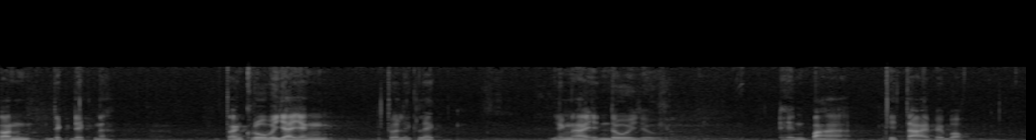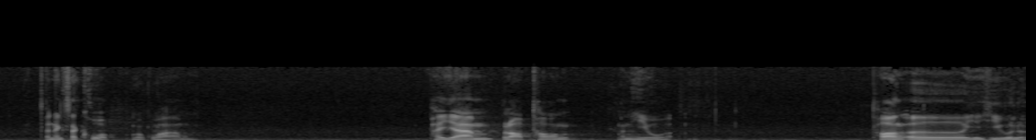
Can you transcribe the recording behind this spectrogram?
ตอนเด็กๆนะ ตอนครูผู้ใหญ่ยัง ตัวเล็กๆ ยังน่าเอ็นดูอยู่ เห็นป้าที่ตายไปบอก ตอนนั้นสักขวบกว่าๆพยายามปลอบท้องมันหิว ท้องเอ้ยอย่าหิวเล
